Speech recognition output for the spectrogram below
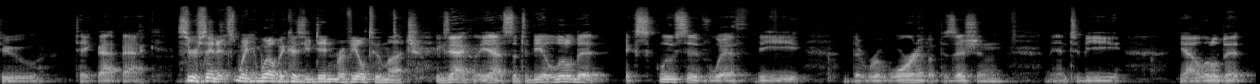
to take that back. So you're saying it went well because you didn't reveal too much. Exactly. Yeah. So to be a little bit exclusive with the the reward of a position, and to be yeah a little bit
